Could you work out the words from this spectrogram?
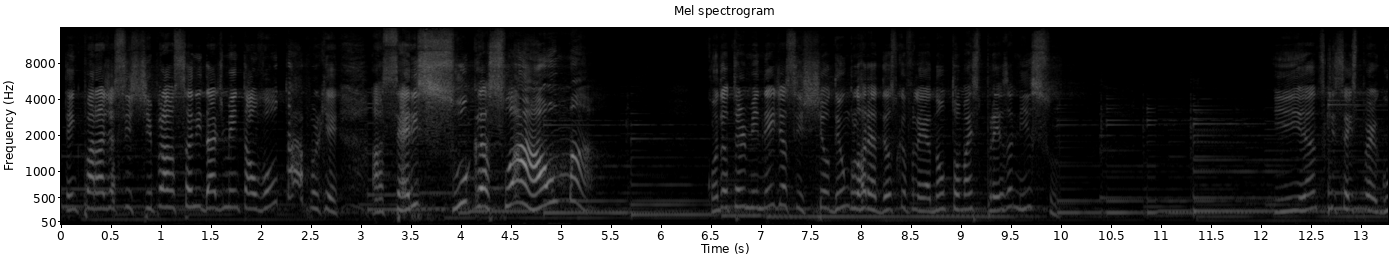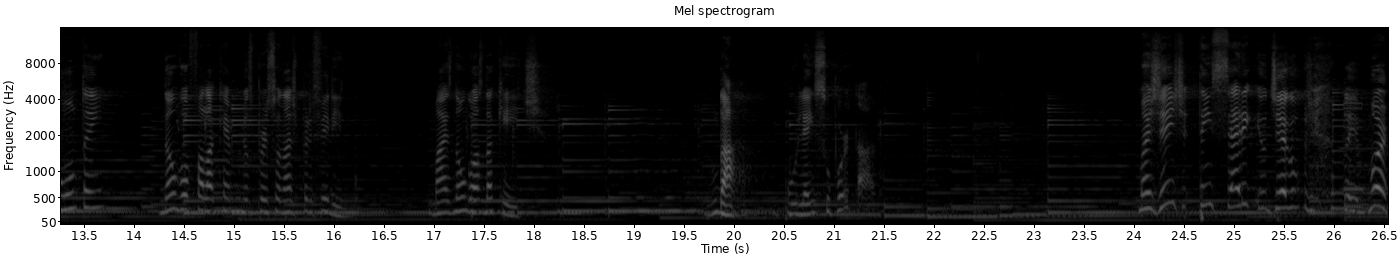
tem que parar de assistir para a sanidade mental voltar, porque a série suga a sua alma. Quando eu terminei de assistir, eu dei um glória a Deus, porque eu falei, eu não estou mais presa nisso. E antes que vocês perguntem, não vou falar que é meus personagens preferidos. Mas não gosto da Kate. Não dá. Mulher insuportável. Mas, gente, tem série que o Diego. Eu falei, amor,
